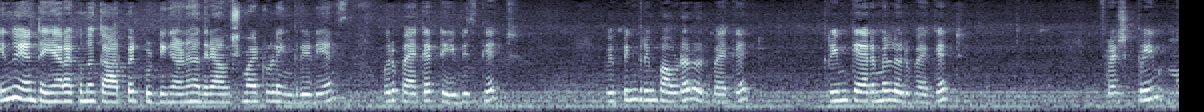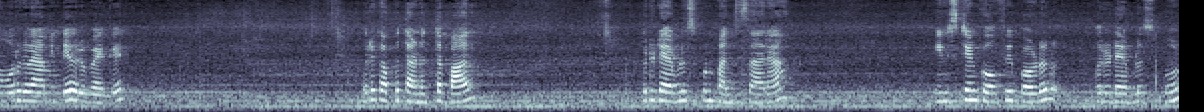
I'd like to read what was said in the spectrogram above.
ഇന്ന് ഞാൻ തയ്യാറാക്കുന്ന കാർപ്പറ്റ് പുഡിംഗ് ആണ്. അതിനാവശ്യമായിട്ടുള്ള ഇൻഗ്രീഡിയൻസ് ഒരു packet tea biscuit whipping cream powder ഒരു പാക്കറ്റ് ക്രീം കാരമൽ ഒരു പാക്കറ്റ് ഫ്രഷ് ക്രീം നൂറ് ഗ്രാമിന്റെ ഒരു പാക്കറ്റ് ഒരു കപ്പ് തണുത്ത പാൽ ഒരു ടേബിൾ സ്പൂൺ പഞ്ചസാര ഇൻസ്റ്റന്റ് കോഫി പൗഡർ ഒരു ടേബിൾ സ്പൂൺ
